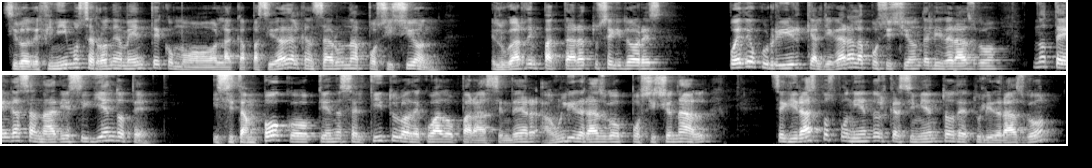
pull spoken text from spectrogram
Si lo definimos erróneamente como la capacidad de alcanzar una posición, en lugar de impactar a tus seguidores, puede ocurrir que al llegar a la posición de liderazgo no tengas a nadie siguiéndote y si tampoco obtienes el título adecuado para ascender a un liderazgo posicional, ¿seguirás posponiendo el crecimiento de tu liderazgo?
